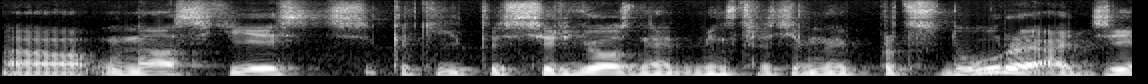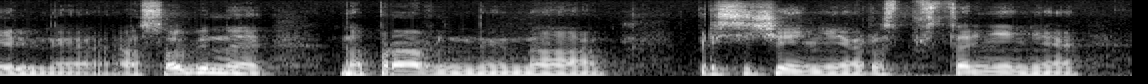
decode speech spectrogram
у нас есть какие-то серьезные административные процедуры, отдельные, особенные, направленные на пресечение распространения Э,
